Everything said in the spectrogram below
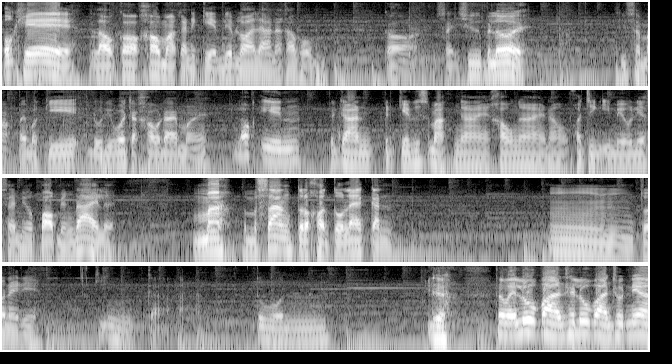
โอเค เราก็เข้ามากันในเกมเรียบร้อยแล้วนะครับผมก็ใส่ชื่อไปเลย ที่สมัครไปเมื่อกี้ดูดิว่าจะเข้าได้ไหมล็อกอิน เป็นการเป็นเกมที่สมัครง่ายเข้าง่ายนะผมความจริงอีเมลเนี่ยใส่เมลปลอมยังได้เลย มาเรามาสร้างตัวละครตัวแรกกัน อืม ตัวไหนดี กิ้งกะตัวเดี๋ยวทำไมรูปบานใช่รูปบานชุดเนี่ย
